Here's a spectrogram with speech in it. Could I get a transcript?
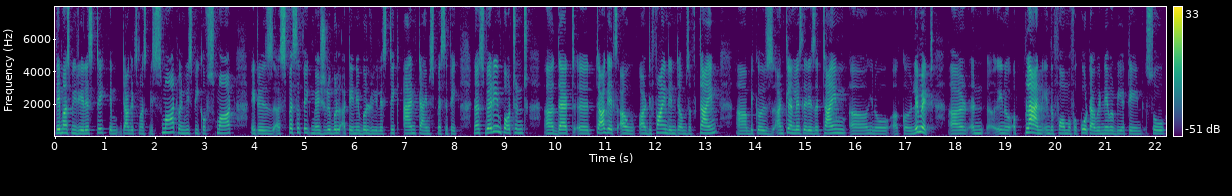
They must be realistic, the targets must be smart. When we speak of smart, it is specific, measurable, attainable, realistic and time specific. Now, it is very important uh, that uh, targets are, are defined in terms of time uh, because until unless there is a time uh, you know limit uh, and, uh, you know a plan in the form of a quota will never be attained. So,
